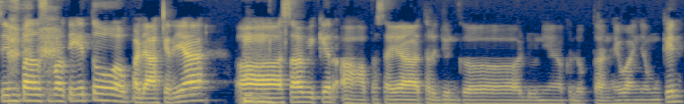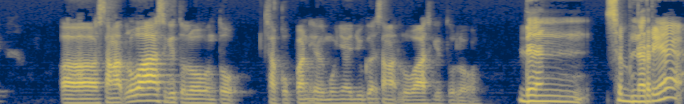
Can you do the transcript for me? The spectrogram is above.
simpel seperti itu pada akhirnya eh, Mm-mm. saya pikir ah apa saya terjun ke dunia kedokteran hewannya mungkin eh, sangat luas gitu loh untuk cakupan ilmunya juga sangat luas gitu loh. Dan sebenarnya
